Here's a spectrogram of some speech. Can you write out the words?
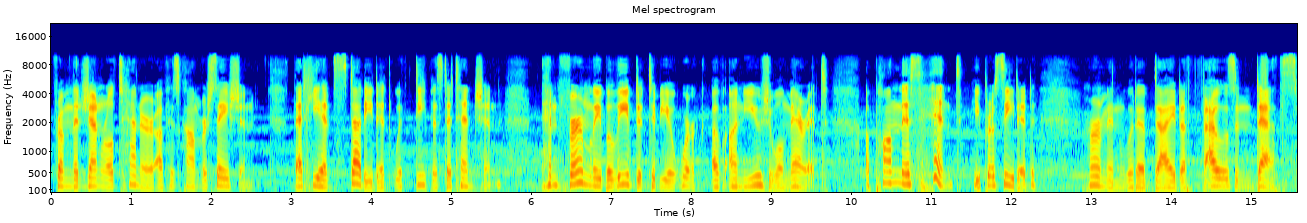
from the general tenor of his conversation, that he had studied it with deepest attention, and firmly believed it to be a work of unusual merit. Upon this hint he proceeded. Hermann would have died a thousand deaths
